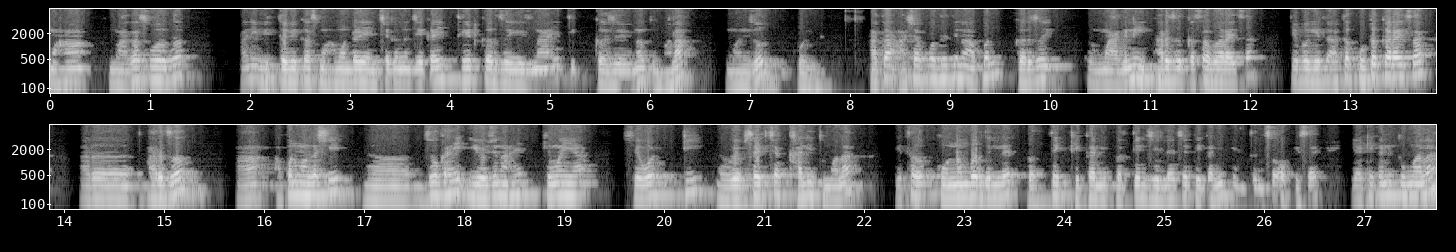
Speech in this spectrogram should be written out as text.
महा मागासवर्ग आणि वित्त विकास महामंडळ यांच्याकडनं जे काही थेट कर्ज योजना आहे ती कर्ज योजना तुम्हाला मंजूर होईल. आता अशा पद्धतीनं आपण कर्ज मागणी अर्ज कसा भरायचा ते बघितलं. आता कुठं करायचा? अर्ज हा आपण मगाशी जो काही योजना आहे किंवा या शेवटी वेबसाईटच्या खाली तुम्हाला इथं फोन नंबर दिलेले आहेत. प्रत्येक ठिकाणी प्रत्येक जिल्ह्याच्या ठिकाणी त्यांचं ऑफिस आहे. या ठिकाणी तुम्हाला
